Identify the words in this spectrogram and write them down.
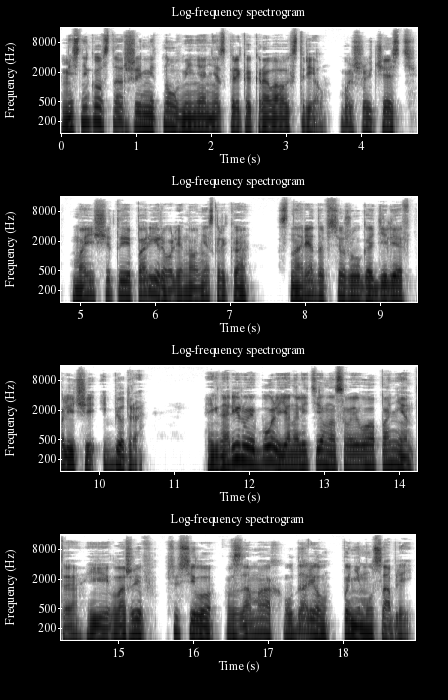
Мясников-старший метнул в меня несколько кровавых стрел. Большую часть мои щиты парировали, но несколько снарядов все же угодили в плечи и бедра. Игнорируя боль, я налетел на своего оппонента и, вложив всю силу в замах, ударил по нему саблей.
